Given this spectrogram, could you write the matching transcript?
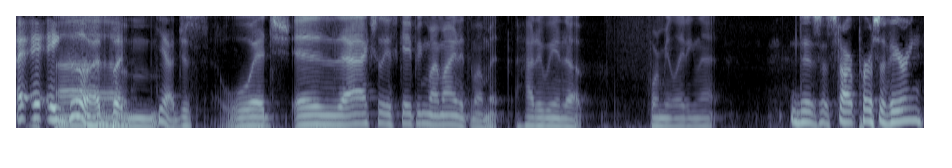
a, a, a good, Um, but yeah, just which is actually escaping my mind at the moment. How did we end up formulating that? Does it start persevering?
